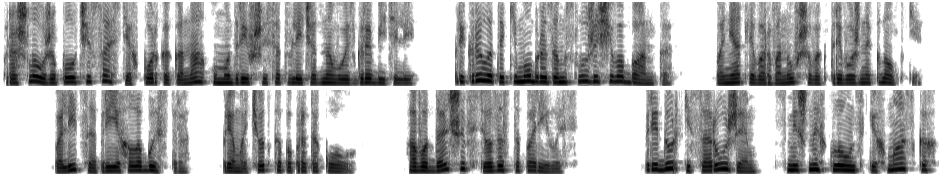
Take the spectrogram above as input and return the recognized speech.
Прошло уже полчаса с тех пор, как она, умудрившись отвлечь одного из грабителей, прикрыла таким образом служащего банка, понятливо рванувшего к тревожной кнопке. Полиция приехала быстро, прямо четко по протоколу. А вот дальше все застопорилось. Придурки с оружием, в смешных клоунских масках,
